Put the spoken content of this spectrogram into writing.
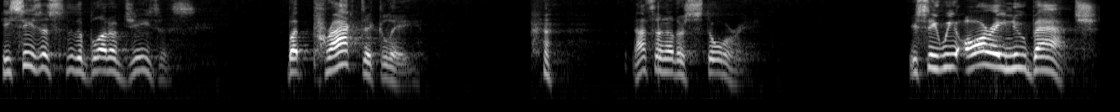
He sees us through the blood of Jesus. But practically, that's another story. You see, we are a new batch.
